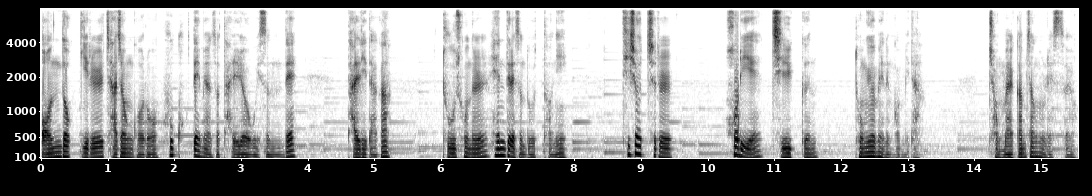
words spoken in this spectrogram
언덕길을 자전거로 훅훅대면서 달려오고 있었는데 달리다가 두 손을 핸들에서 놓더니 티셔츠를 허리에 질끈 동여매는 겁니다. 정말 깜짝 놀랐어요.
